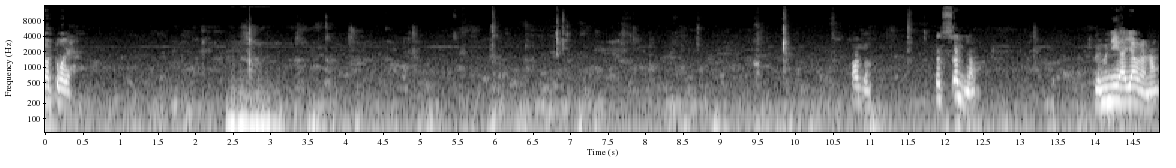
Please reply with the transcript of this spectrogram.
နစ်တ ဟုတ်တယ်သက်ဆက်ညလမနီယာရောက်လာနော်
